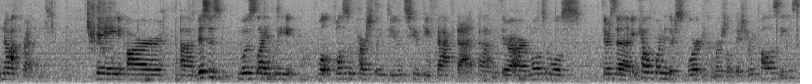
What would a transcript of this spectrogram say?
not threatened. They are, uh, this is most likely, well, also partially due to the fact that um, there are multiple, there's a, in California, there's sport and commercial fishery policies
